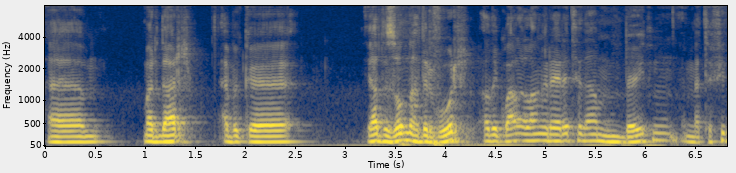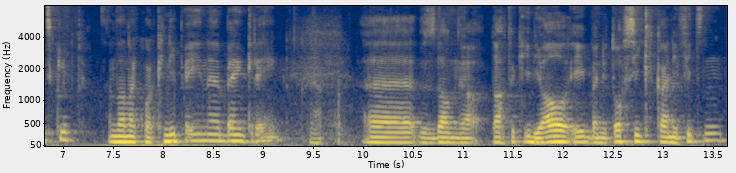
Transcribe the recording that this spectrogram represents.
Ehm, maar daar heb ik... eh, ja, de zondag ervoor had ik wel een langere rit gedaan buiten met de fietsclub. En dan had ik wat kniepijn eh, bij krijgen. ja. Eh, dus dan ja, dacht ik, ideaal, hey, ik ben nu toch ziek, ik kan niet fietsen.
